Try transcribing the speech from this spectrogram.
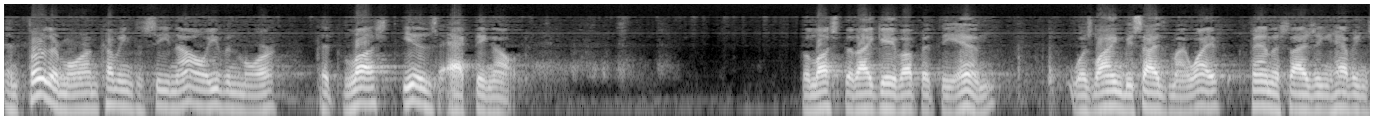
And furthermore, I'm coming to see now even more that lust is acting out. The lust that I gave up at the end was lying beside my wife, fantasizing having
